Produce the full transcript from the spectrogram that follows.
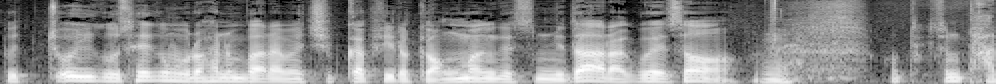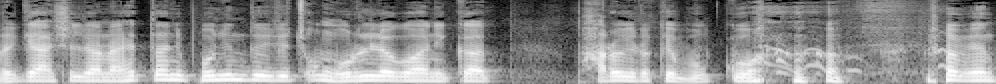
그 쪼이고 세금으로 하는 바람에 집값이 이렇게 엉망이 됐습니다라고 해서 네. 어떻게 좀 다르게 하시려나 했더니 본인도 이제 좀 오르려고 하니까 바로 이렇게 묻고 그러면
